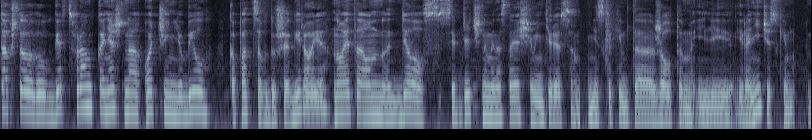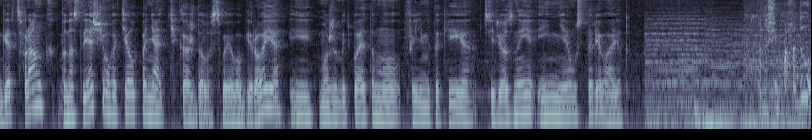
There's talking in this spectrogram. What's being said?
Так что Герц Франк, конечно, очень любил копаться в душе героя, но это он делал с сердечным и настоящим интересом, не с каким-то желтым или ироническим. Герц Франк по-настоящему хотел понять каждого своего героя, и, может быть, поэтому фильмы такие серьезные и не устаревают. אנשים פחדו.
